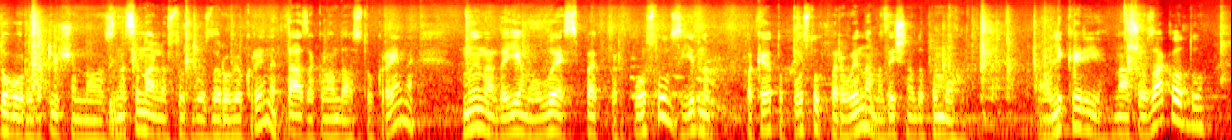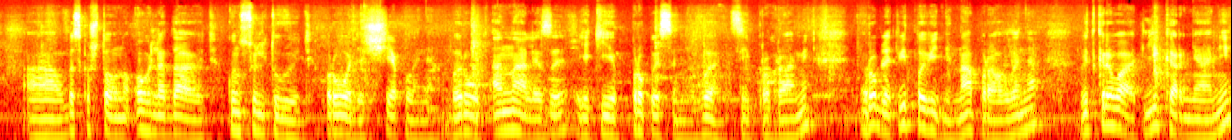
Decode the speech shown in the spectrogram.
договору, заключеного з Національною службою здоров'я України та законодавства України, ми надаємо весь спектр послуг згідно пакету послуг первинна медична допомога. Е, Лікарі нашого закладу безкоштовно оглядають, консультують, проводять щеплення, беруть аналізи, які прописані в цій програмі, роблять відповідні направлення, відкривають лікарняні.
